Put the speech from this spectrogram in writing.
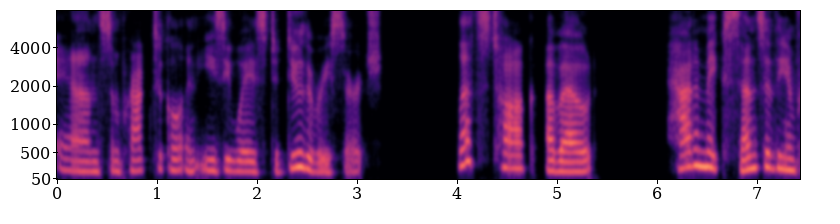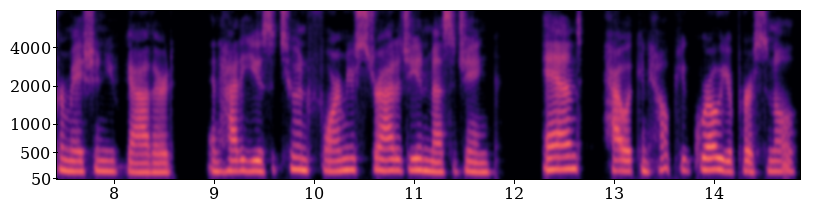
and some practical and easy ways to do the research, let's talk about how to make sense of the information you've gathered and how to use it to inform your strategy and messaging and how it can help you grow your personal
